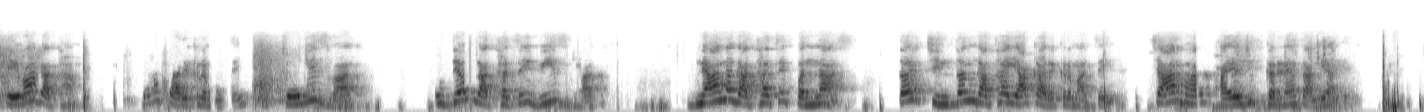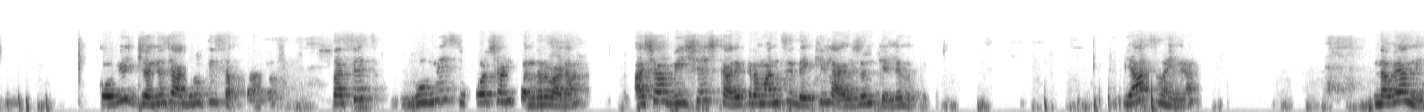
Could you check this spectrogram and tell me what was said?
सेवा गाथा या कार्यक्रमाचे चोवीस भाग उद्यम गाथाचे वीस भाग ज्ञान गाथाचे पन्नास तर चिंतन गाथा या कार्यक्रमाचे चार भाग आयोजित करण्यात आले आहेत. कोविड जनजागृती सप्ताह तसेच भूमी सुपोषण पंधरवाडा अशा विशेष कार्यक्रमांचे देखील आयोजन केले होते. याच महिन्यात नव्याने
